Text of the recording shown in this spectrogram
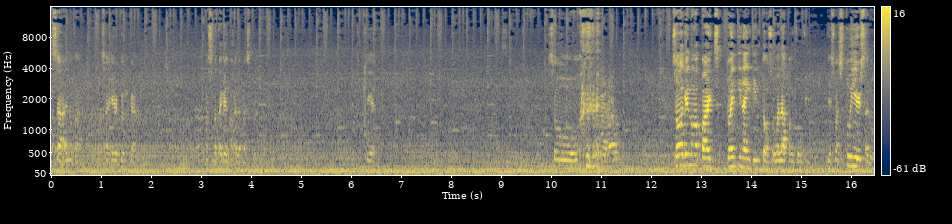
sa ano ka, sa aircon ka, mas matagal makalabas doon. Ayan. So, so again mga parts, 2019 to, so wala pang COVID. This was 2 years ago.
